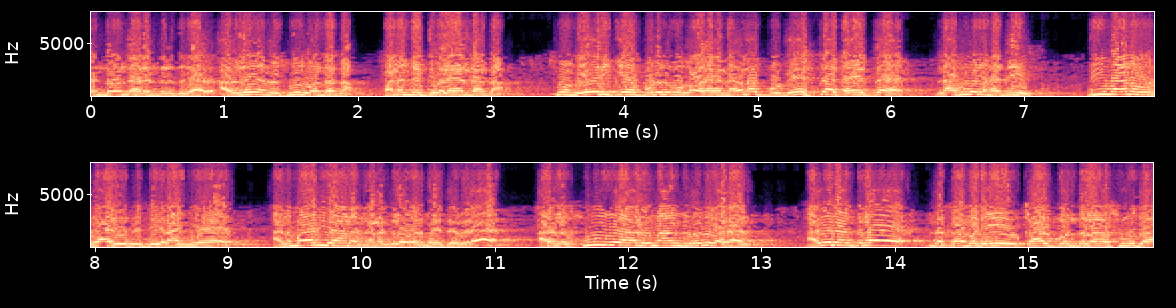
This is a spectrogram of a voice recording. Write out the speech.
ரெண்டு வந்தா ரெண்டு எடுத்துக்க. அதுலயும் அந்த சூழ் வந்தா தான் பணம் கட்டி விளையாண்டா தான் சும்மா வேடிக்கையா பொழுதுபோக்க விளையாண்டாங்கன்னா வேஸ்டா டயத்தை லகுல் ஹதீஸ். வீணான ஒரு காரியத்தை செய்யறாங்க அது மாதிரியான கணக்கில் வருமே தவிர அதுல சூது ஆடுனாங்கிறது வராது. அதே நேரத்தில் இந்த கபடி கால்பந்தெல்லாம் சூதா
